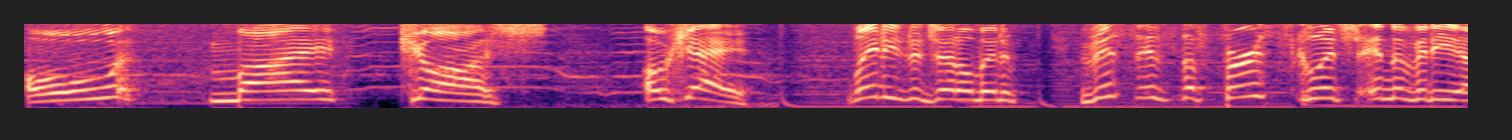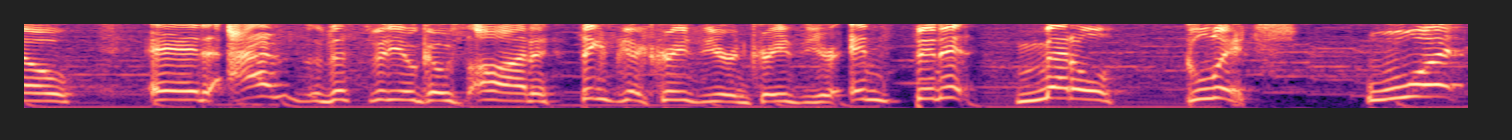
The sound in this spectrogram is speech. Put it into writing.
Oh my gosh. Okay, ladies and gentlemen, this is the first glitch in the video. And as this video goes on, things get crazier and crazier. Infinite metal glitch. What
